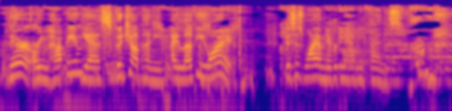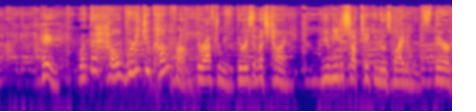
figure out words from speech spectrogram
There, are you happy? Yes, good job, honey. I love you. Why? This is why I'm never gonna have any friends. Hey, What the hell? Where did you come from? they're after me. There isn't much time. You need to stop taking those vitamins. They're.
